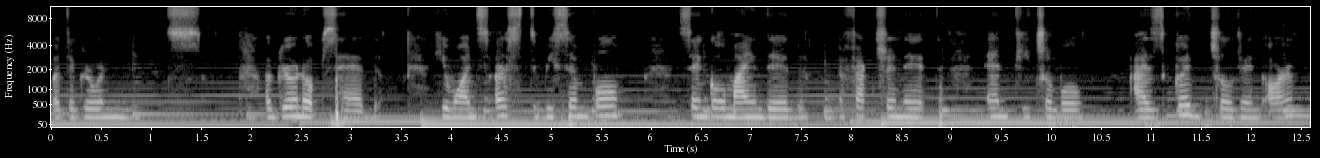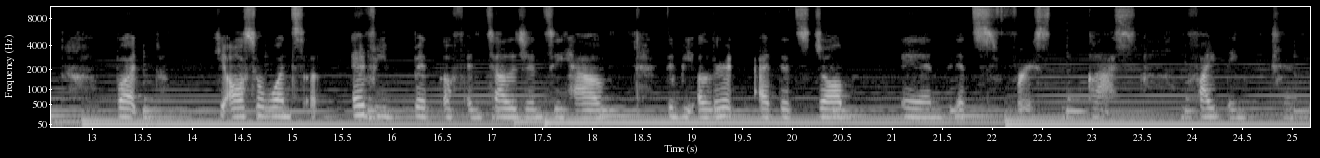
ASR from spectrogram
but a grown's a grown-up's head. He wants us to be simple, single-minded, affectionate, and teachable, as good children are. But he also wants every bit of intelligence he have to be alert at its job and its first class fighting trim.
